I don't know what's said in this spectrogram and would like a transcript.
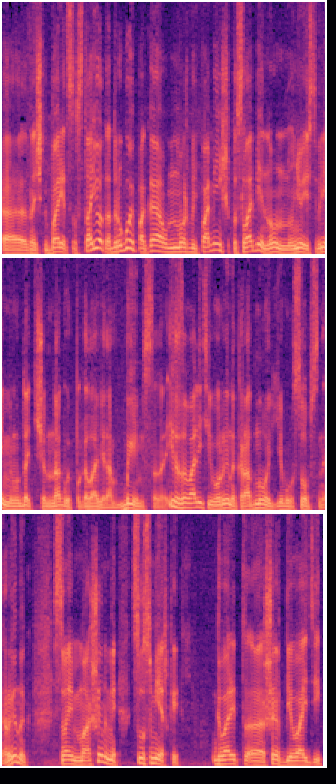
э, значит, борец встает, а другой пока он может быть поменьше, послабее, но он, у него есть время ему дать еще ногой по голове, там, бымсона, и завалить его рынок, родной его собственный рынок, своими машинами с усмешкой говорит э, шеф BYD.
